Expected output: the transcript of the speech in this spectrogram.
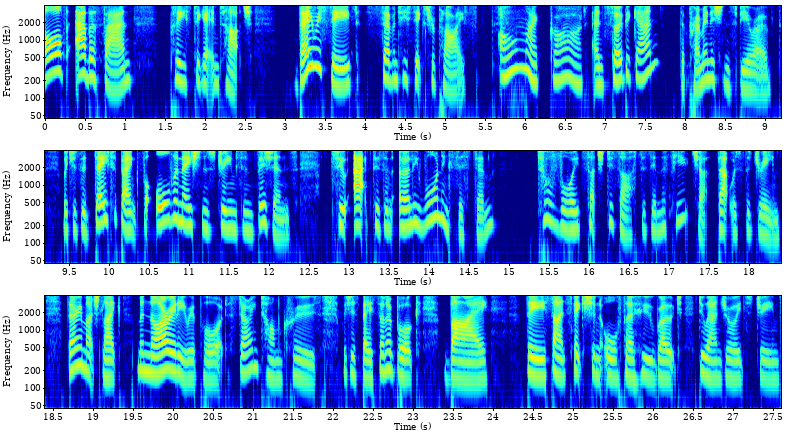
of Aberfan please to get in touch. They received 76 replies. Oh my God. And so began the Premonitions Bureau, which is a data bank for all the nation's dreams and visions to act as an early warning system to avoid such disasters in the future. That was the dream. Very much like Minority Report, starring Tom Cruise, which is based on a book by the science fiction author who wrote Do Androids Dream?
